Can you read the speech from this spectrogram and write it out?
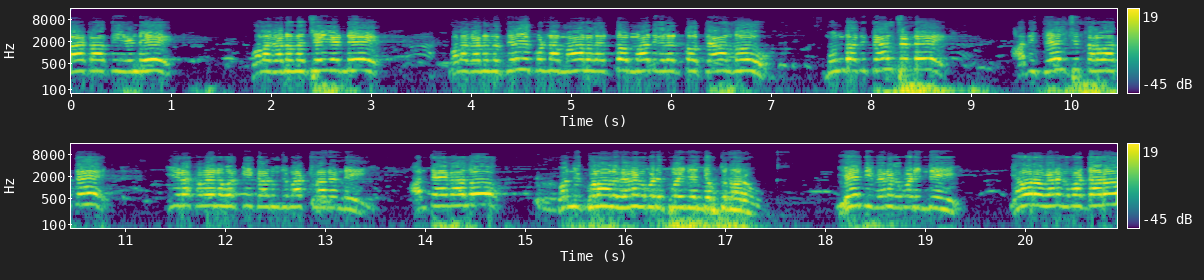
డేటా తీయండి. కులగణన చేయండి. కులగణన తెలియకుండా మాలలు ఎంతో మాదిగలు ఎంతో తేలదు. ముందు అది తేల్చండి. అది తేల్చిన తర్వాతే ఈ రకమైన వర్గీకరణ గురించి మాట్లాడండి. అంతేకాదు కొన్ని కులాలు వెనకబడిపోయింది అని చెప్తున్నారు. ఏది వెనకబడింది? ఎవరు వెనకబడ్డారు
